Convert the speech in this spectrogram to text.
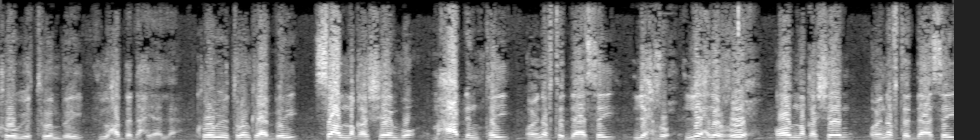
koob iyo toban beri iyuu hadda dhex yaallaa. Koob iyo tobankaa beri saaad maqasheenbo maxaa dhintay oy nafta daasay lix ruux? Lixda ruux ood maqasheen oy nafta daasay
